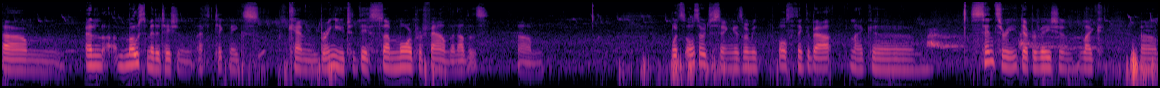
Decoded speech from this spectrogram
Um, and most meditation techniques can bring you to this, some more profound than others. Um, what's also interesting is when we also think about like um, sensory deprivation, like um,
